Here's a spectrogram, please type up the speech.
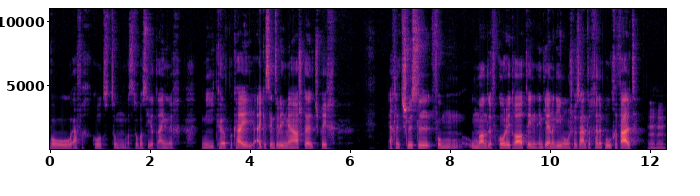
wo einfach kurz zum, was da passiert eigentlich, mein Körper kein eigenes Insulin mehr herstellt, sprich, ein bisschen der Schlüssel vom Umwandeln von Kohlenhydraten in, in die Energie, die man schlussendlich können brauchen fehlt, Mhm.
